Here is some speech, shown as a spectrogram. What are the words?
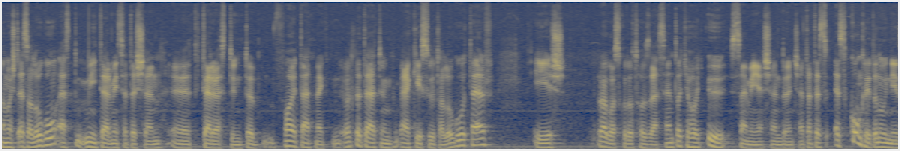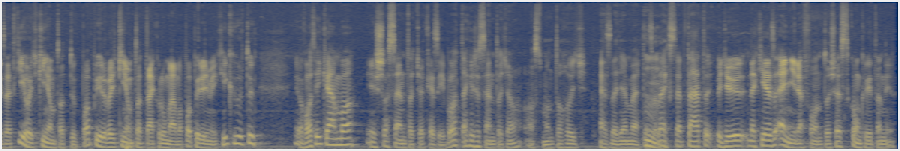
Na most ez a logó, ezt mi természetesen terveztünk több fajtát, meg ötleteltünk, elkészült a logóterv, és ragaszkodott hozzá Szent Atya, hogy ő személyesen döntse. Tehát ez, ez konkrétan úgy nézett ki, hogy kinyomtattuk papírra, vagy kinyomtatták Rómába papírra, hogy még kiküldtük a Vatikánba, és a Szent Atya kezébe adták, és a Szent Atya azt mondta, hogy ez legyen, mert ez hmm. a legszebb. Tehát, hogy ő, neki ez ennyire fontos, ezt konkrétan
